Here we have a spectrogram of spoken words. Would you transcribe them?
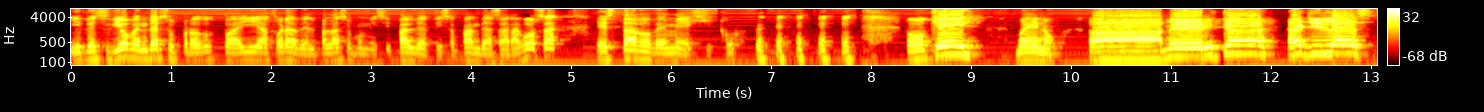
y decidió vender su producto ahí afuera del Palacio Municipal de Atizapán de Zaragoza, Estado de México. ok, bueno, América, Águilas,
